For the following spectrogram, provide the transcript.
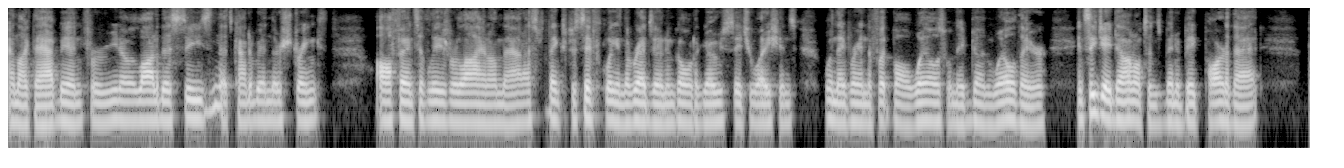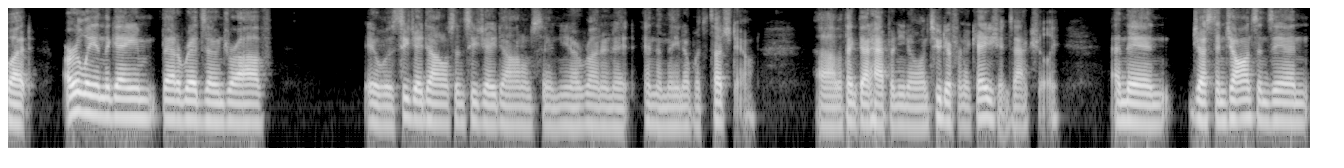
and like they have been for you know a lot of this season. That's kind of been their strength offensively is relying on that. I think specifically in the red zone and goal to go situations when they've ran the football well is when they've done well there. And CJ Donaldson's been a big part of that. But early in the game, that a red zone drive, it was CJ Donaldson, CJ Donaldson, you know, running it, and then they end up with a touchdown. Uh, I think that happened, you know, on two different occasions actually. And then Justin Johnson's in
